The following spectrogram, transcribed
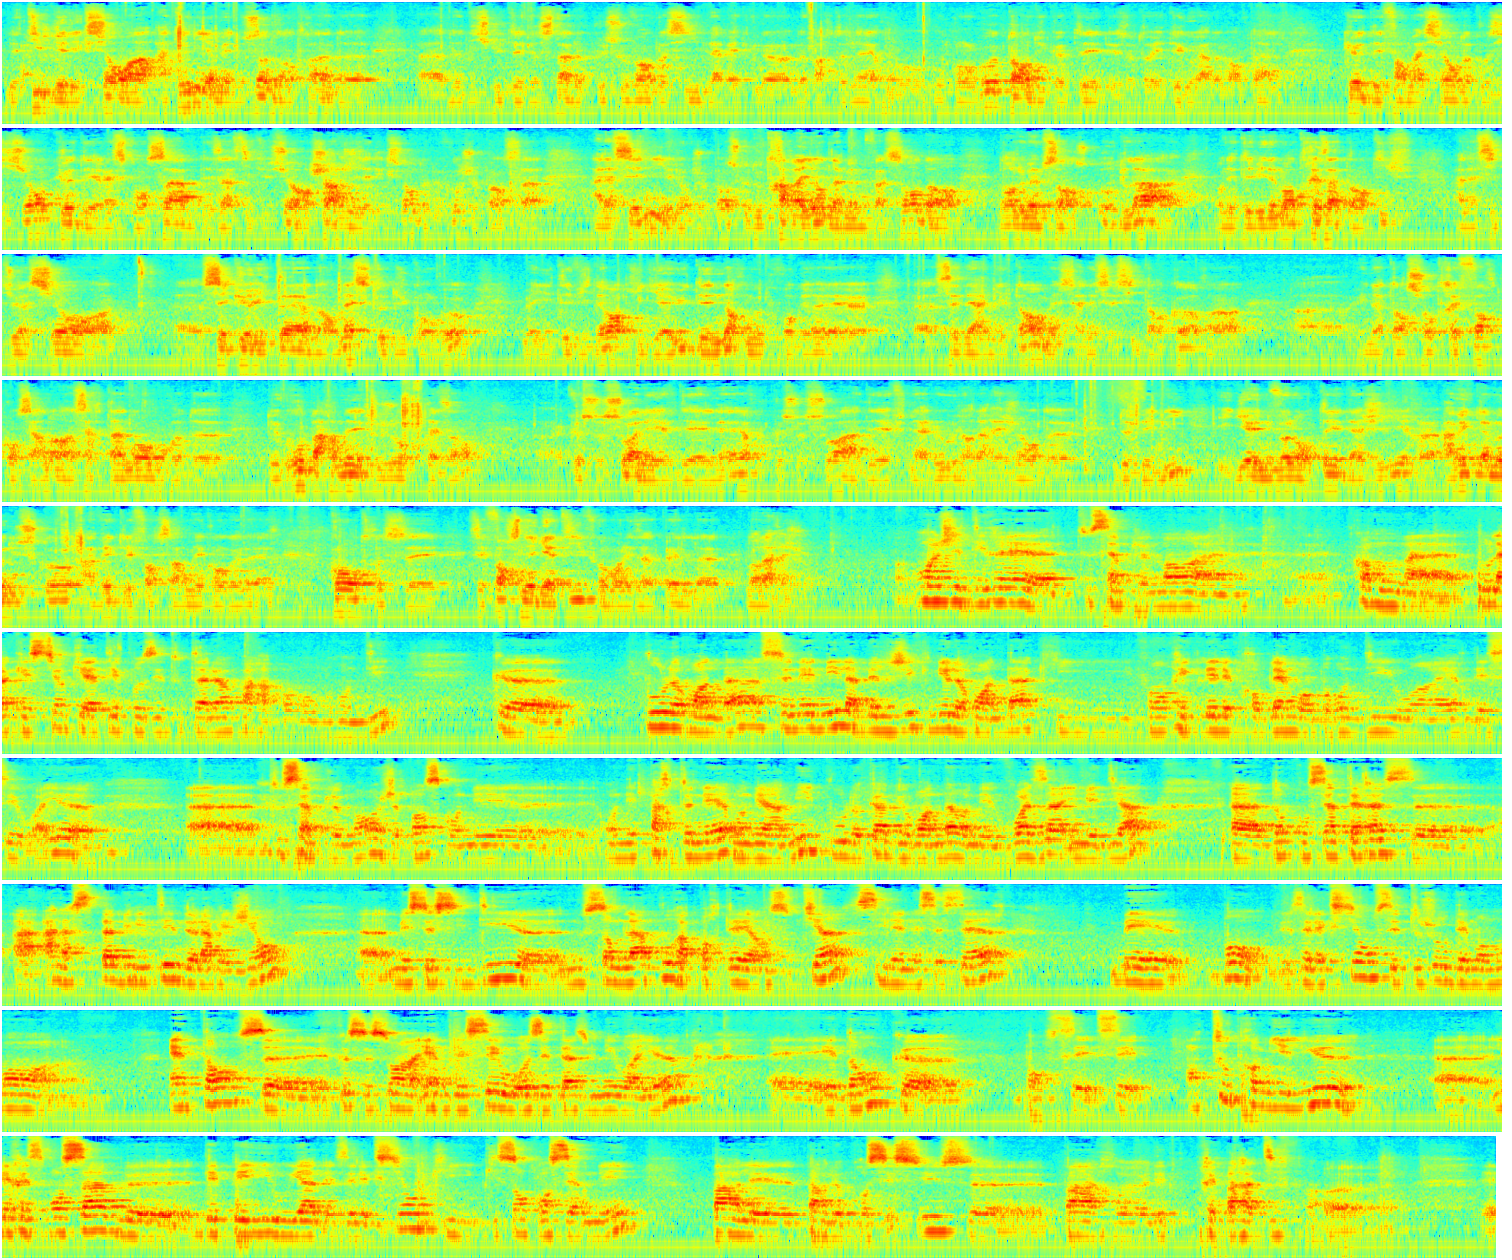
les types d'élections à, tenir. Mais nous sommes en train de, de discuter de cela le plus souvent possible avec nos, partenaires au, au, Congo, tant du côté des autorités gouvernementales que des formations d'opposition, que des responsables des institutions en charge des élections. De nouveau, je pense à, à, la CENI. Et donc je pense que nous travaillons de la même façon, dans, dans le même sens. Au-delà, on est évidemment très attentif à la situation euh, sécuritaire dans l'est du Congo, mais il est évident qu'il y a eu d'énormes progrès euh, ces derniers temps, mais ça nécessite encore une attention très forte concernant un certain nombre de, groupes armés toujours présents, euh, que ce soit les FDLR ou que ce soit ADF Nalou dans la région de, de Beni. Il y a une volonté d'agir avec la MONUSCO, avec les forces armées congolaises, contre ces, ces, forces négatives, comme on les appelle dans la région. Moi, je dirais euh, tout simplement, euh, comme pour la question qui a été posée tout à l'heure par rapport au Burundi, que pour le Rwanda, ce n'est ni la Belgique ni le Rwanda qui vont régler les problèmes au Burundi ou en RDC ou ailleurs. Euh, tout simplement, je pense qu'on est, on est partenaire, on est amis. Pour le cas du Rwanda, on est voisins immédiats. Euh, donc on s'intéresse euh, à, la stabilité de la région. Mais ceci dit, nous sommes là pour apporter un soutien s'il est nécessaire. Mais bon, les élections, c'est toujours des moments intense, euh, que ce soit en RDC ou aux États-Unis ou ailleurs. Et, et donc, euh, bon, c'est en tout premier lieu les responsables des pays où il y a des élections qui, qui sont concernés par, par le processus, par les préparatifs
